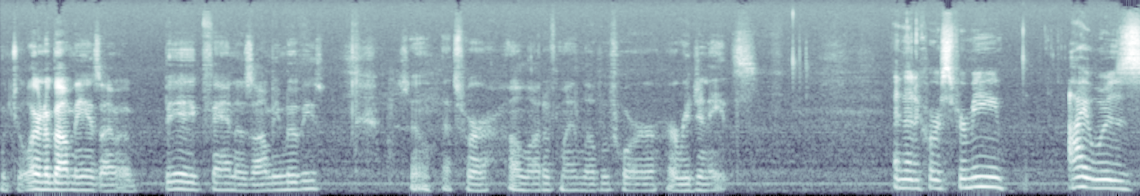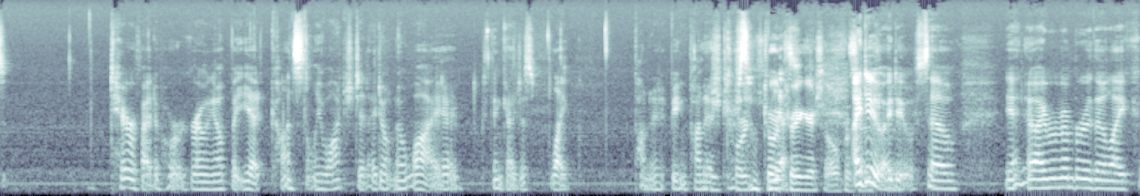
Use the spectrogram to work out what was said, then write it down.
what you'll learn about me is I'm a big fan of zombie movies. So that's where a lot of my love of horror originates. And then, of course, for me, I was terrified of horror growing up, but yet constantly watched it. I don't know why. I think I just like punish, being punished. Like or tor- something. Yes. torturing yourself. I do, I do. So, yeah, no, I remember the like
